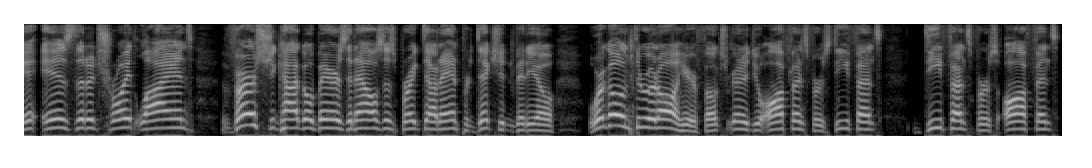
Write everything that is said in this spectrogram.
It is the Detroit Lions versus Chicago Bears analysis, breakdown, and prediction video. We're going through it all here, folks. We're going to do offense versus defense, defense versus offense,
